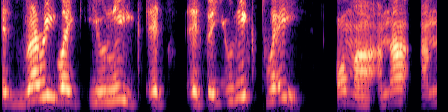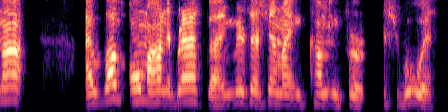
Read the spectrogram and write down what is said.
It's very like unique. It's it's a unique place, Omaha. I'm not. I'm not. I love Omaha, Nebraska. And Mirza Hashem, I'm coming for Shavuos,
